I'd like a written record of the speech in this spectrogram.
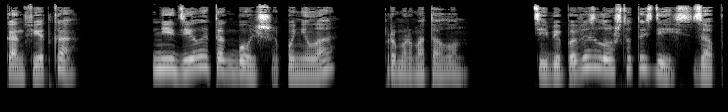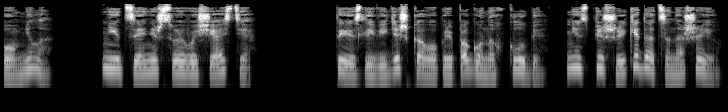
«Конфетка? Не делай так больше, поняла?» — промормотал он. «Тебе повезло, что ты здесь, запомнила? Не ценишь своего счастья. Ты, если видишь кого при погонах в клубе, не спеши кидаться на шею.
